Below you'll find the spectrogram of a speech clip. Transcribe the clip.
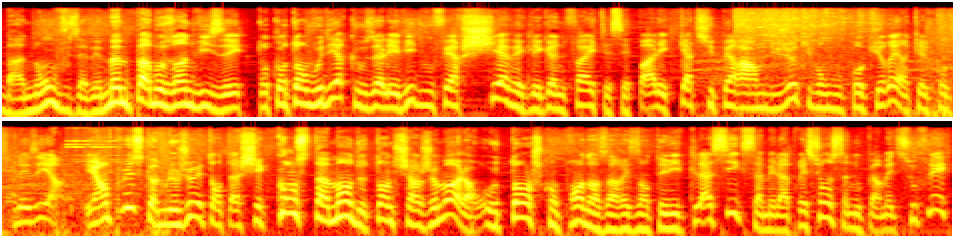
bah non, vous avez même pas besoin de viser. Donc autant vous dire que vous allez vite vous faire chier avec les gunfights et c'est pas les 4 super armes du jeu qui vont vous procurer un quelconque plaisir. Et en plus, comme le jeu est entaché constamment de temps de chargement, alors autant je comprends dans un Resident Evil classique, ça met la pression et ça nous permet de souffler,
